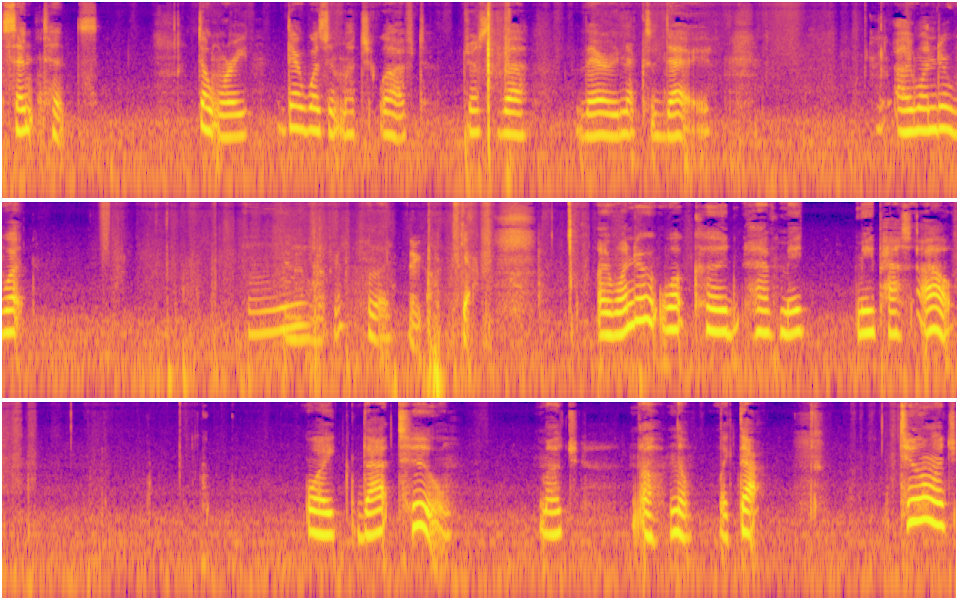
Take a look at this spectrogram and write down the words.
Sentence. Don't worry, there wasn't much left. Just the very next day. I wonder what. Um, hold on. There you go. Yeah. I wonder what could have made me pass out. Like that too. Much. No, no, like that. Too much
